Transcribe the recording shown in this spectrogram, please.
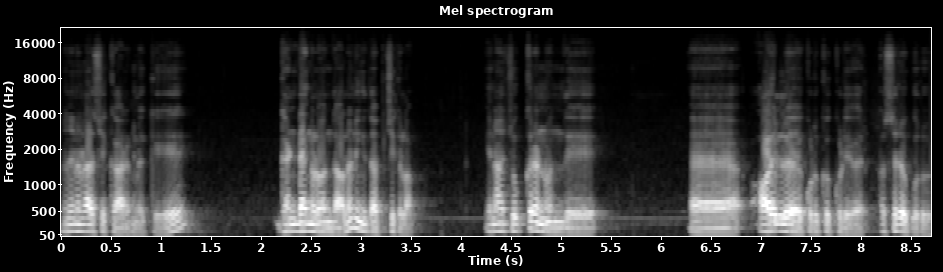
மிதன ராசிக்காரங்களுக்கு கண்டங்கள் வந்தாலும் நீங்கள் தப்பிச்சுக்கலாம். ஏன்னா சுக்கிரன் வந்து ஆயில் கொடுக்கக்கூடியவர் அசுரகுரு.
